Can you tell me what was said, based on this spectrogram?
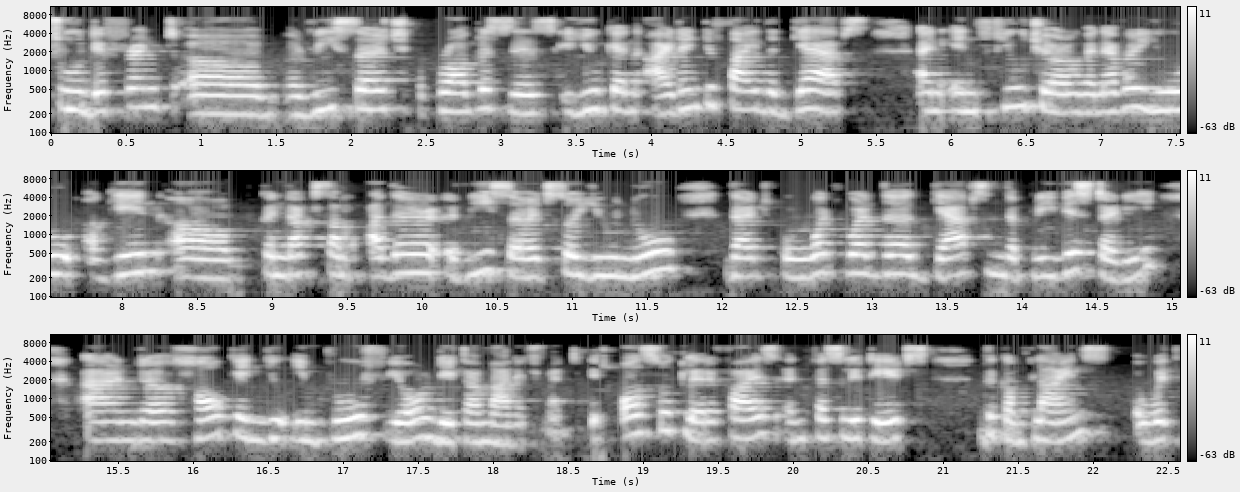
through different uh, research progresses you can identify the gaps and in future whenever you again uh, conduct some other research so you know that what were the gaps in the previous study and uh, how can you improve your data management. It also clarifies and facilitates the compliance with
